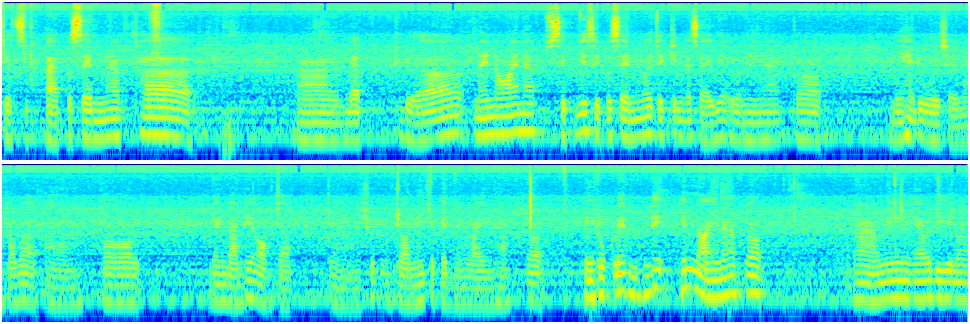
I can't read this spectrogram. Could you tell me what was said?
78%นะครับ ถ้าแบต เหลือน้อยๆนะครับ10-20%ก็จะกินกระแสเยอะกว่านี้นะครับ ก็นี่ให้ดูเฉยนะครับว่าอพอแรงดันที่ออกจากชุดวงจรนี้จะเป็นอย่างไรนะครับ ก็มีลูกเล่นเล็กนิดหน่อยนะครับ ก็มี LED มา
